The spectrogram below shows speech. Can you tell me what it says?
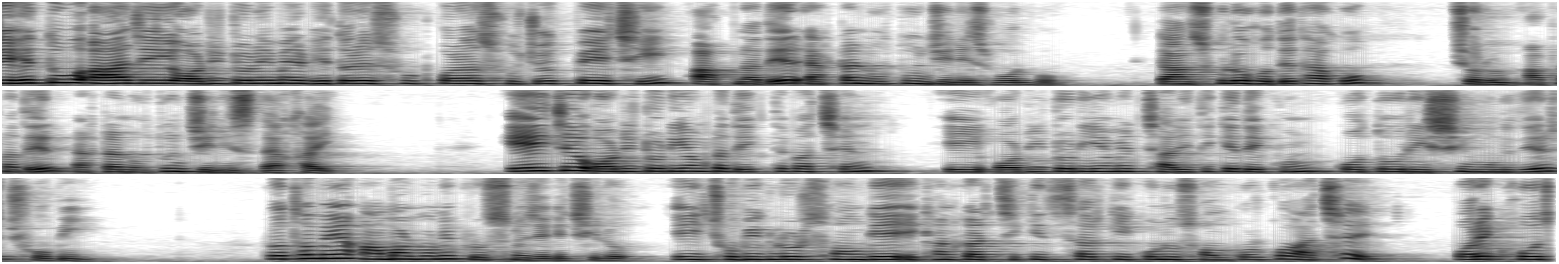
যেহেতু আজ এই অডিটোরিয়ামের ভেতরে শ্যুট করার সুযোগ পেয়েছি, আপনাদের একটা নতুন জিনিস বলব। ডান্সগুলো হতে থাকুক, চলুন আপনাদের একটা নতুন জিনিস দেখাই। এই যে অডিটোরিয়ামটা দেখতে পাচ্ছেন, এই অডিটোরিয়ামের চারিদিকে দেখুন কত ঋষি মুনিদের ছবি। প্রথমে আমার মনে প্রশ্ন জেগেছিল, এই ছবিগুলোর সঙ্গে এখানকার চিকিৎসার কি কোনো সম্পর্ক আছে? পরে খোঁজ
